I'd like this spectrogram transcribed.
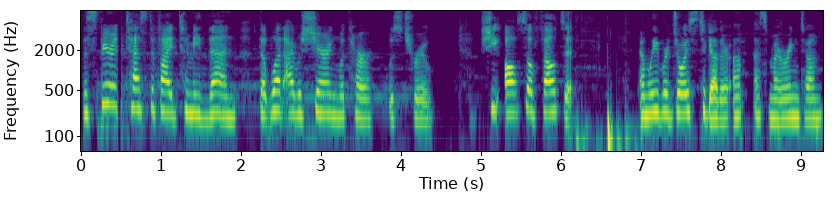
The Spirit testified to me then that what I was sharing with her was true. She also felt it, and we rejoiced together. Oh, that's my ringtone.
